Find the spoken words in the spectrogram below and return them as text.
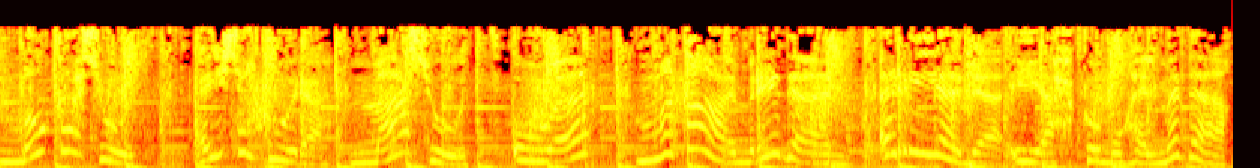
موقع شوت عيش الكورة مع شوت ومطاعم ريدان. الريادة يحكمها المذاق.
